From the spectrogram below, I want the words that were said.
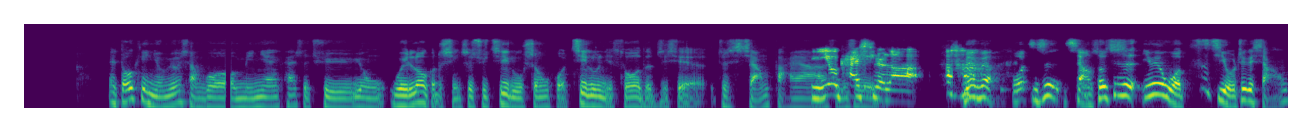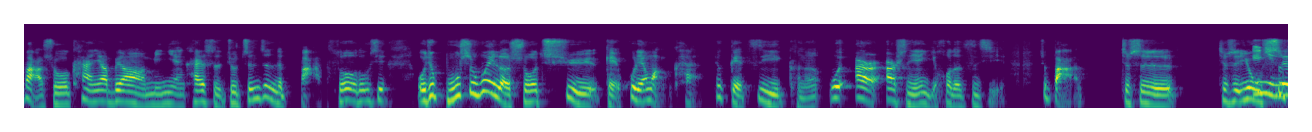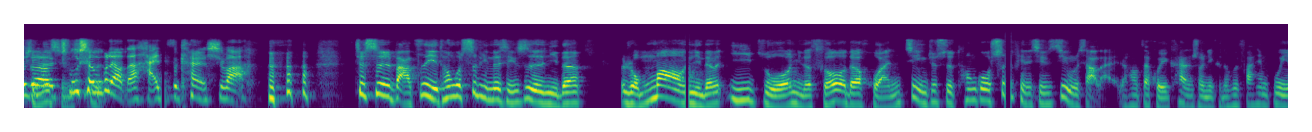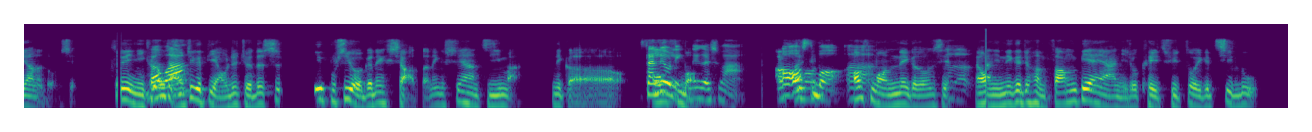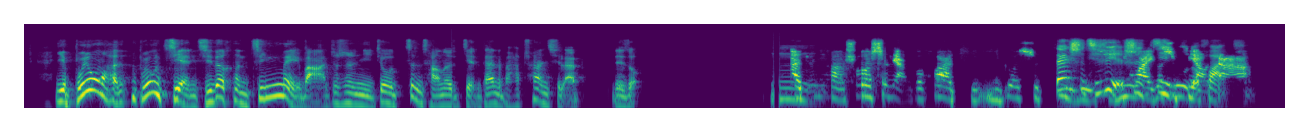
哎，Doki，你有没有想过明年开始去用 Vlog 的形式去记录生活，记录你所有的这些就是想法呀？你又开始了？没有没有，我只是想说，就是因为我自己有这个想法，说看要不要明年开始就真正的把所有东西，我就不是为了说去给互联网看，就给自己可能为二二十年以后的自己，就把就是就是用视频的出生不了的孩子看，是吧？就是把自己通过视频的形式，你的容貌、你的衣着、你的所有的环境，就是通过视频的形式记录下来，然后再回看的时候，你可能会发现不一样的东西。所以你刚讲的这个点，我就觉得是，因为不是有个那个小的那个摄像机嘛，那个三六零那个是吧？哦，Osmo，Osmo 那个东西，然后你那个就很方便呀，你就可以去做一个记录，也不用很不用剪辑的很精美吧，就是你就正常的简单的把它串起来那种。感觉你好像说的是两个话题，一个是，但是其实也是记录的话题，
